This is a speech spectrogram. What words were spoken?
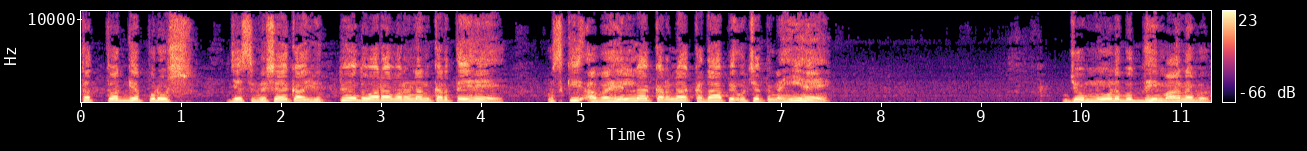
तत्वज्ञ पुरुष, जिस विषय का युक्तियों द्वारा वर्णन करते हैं उसकी अवहेलना करना कदापि उचित नहीं है। जो मूर्ण बुद्धि मानव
